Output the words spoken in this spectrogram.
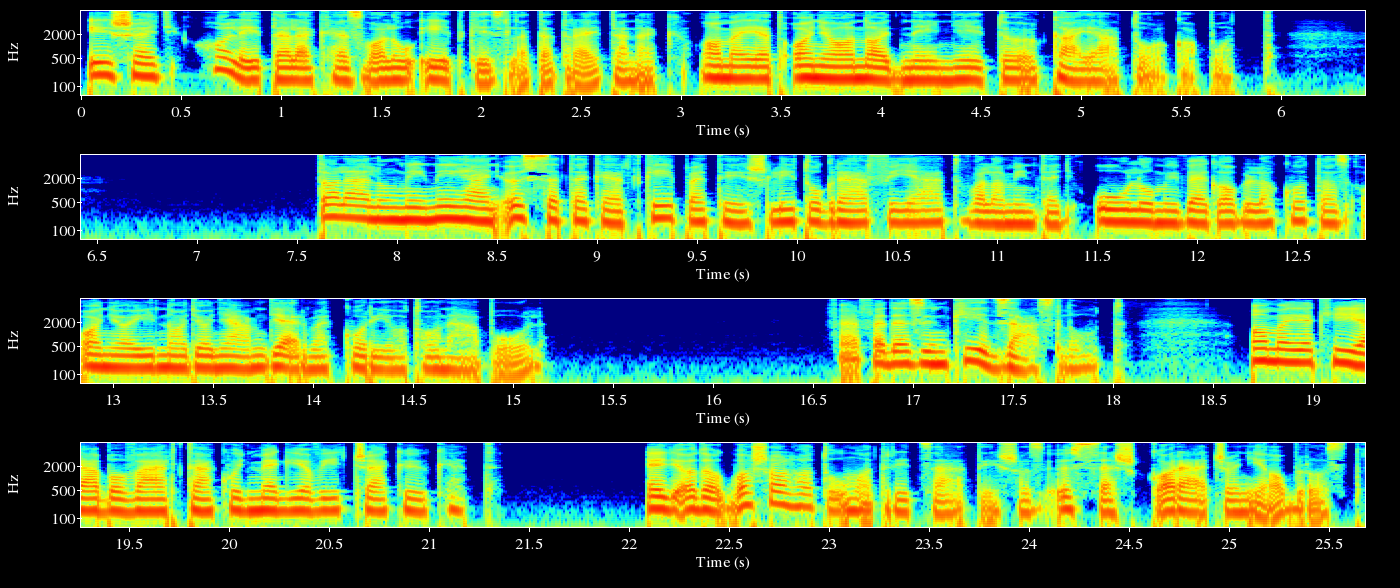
és egy halételekhez való étkészletet rejtenek, amelyet anya a nagynényétől, Kájától kapott. Találunk még néhány összetekert képet és litográfiát, valamint egy ólomüvegablakot az anyai nagyanyám gyermekkori otthonából. Felfedezünk két zászlót, amelyek hiába várták, hogy megjavítsák őket. Egy adag vasalható matricát és az összes karácsonyi abroszt,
